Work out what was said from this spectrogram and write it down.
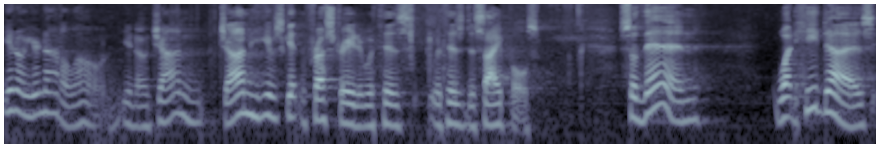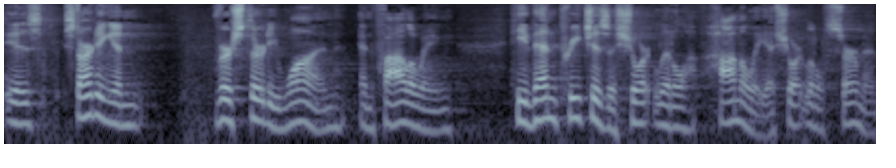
you know, you're not alone. You know, John, John, he was getting frustrated with his, with his disciples. So then, what he does is, starting in verse 31 and following, he then preaches a short little homily, a short little sermon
